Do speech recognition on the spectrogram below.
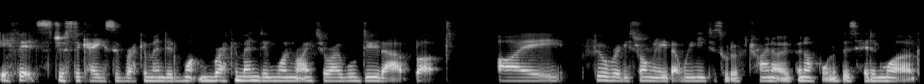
If it's just a case of recommended one, recommending one writer, I will do that. But I feel really strongly that we need to sort of try and open up all of this hidden work.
